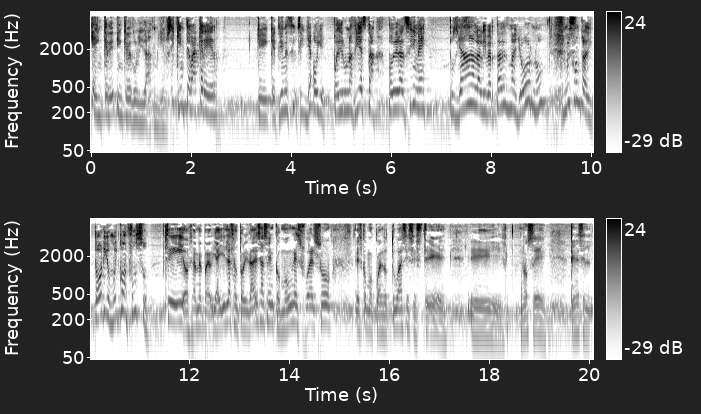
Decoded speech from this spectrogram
e incredulidad, Miguel. ¿Quién te va a creer que, que tienes, si ya, oye, puedo ir a una fiesta, puedo ir al cine? Pues ya la libertad es mayor, ¿no? Muy contradictorio, muy confuso. Sí, o sea, y ahí las autoridades hacen como un esfuerzo, es como cuando tú haces este, eh, no sé, tienes el,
